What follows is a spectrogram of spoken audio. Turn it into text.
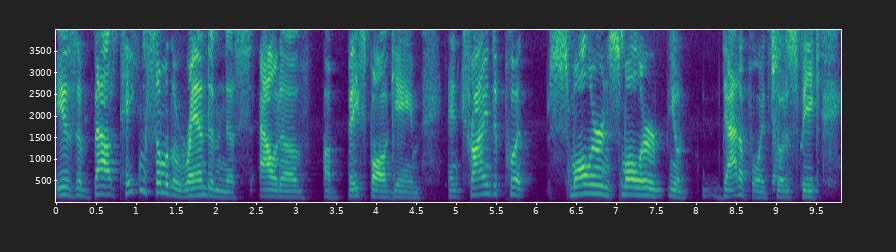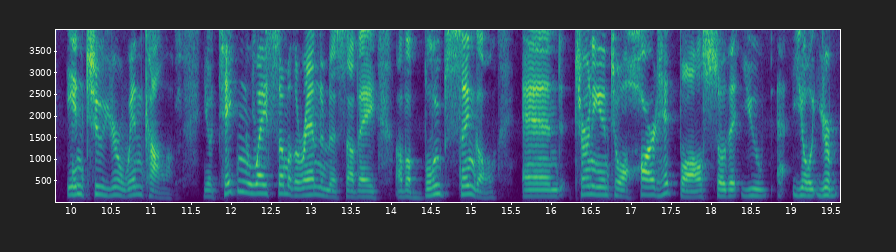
is about taking some of the randomness out of a baseball game and trying to put smaller and smaller, you know, data points, so to speak, into your win column. You know, taking away some of the randomness of a of a bloop single and turning into a hard hit ball so that you you you're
